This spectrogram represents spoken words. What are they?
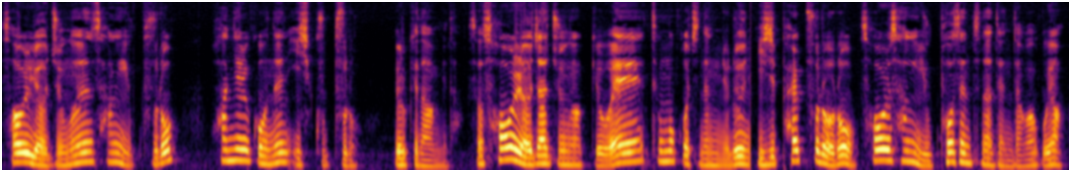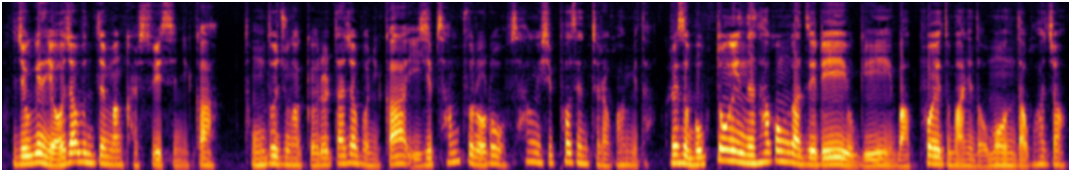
서울 여중은 상위 6%, 환일고는 29% 이렇게 나옵니다. 그래서 서울 여자중학교의 특목고 진학률은 28%로 서울 상위 6%나 된다고 하고요. 이제 여기는 여자분들만 갈 수 있으니까 동도중학교를 따져보니까 23%로 상위 10%라고 합니다. 그래서 목동에 있는 학원가들이 여기 마포에도 많이 넘어온다고 하죠.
